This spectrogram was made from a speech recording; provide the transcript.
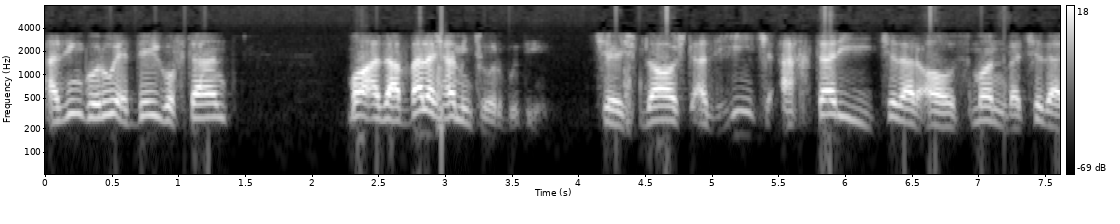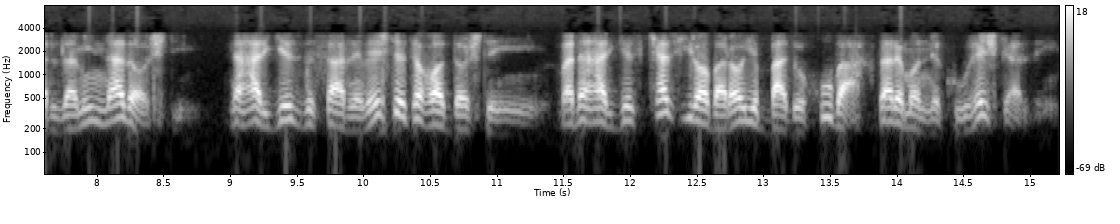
از این گروه عده گفتند ما از اولش همینطور بودیم. چشم داشت از هیچ اختری چه در آسمان و چه در زمین نداشتیم. نه هرگز به سرنوشت اعتقاد داشته ایم و نه هرگز کسی را برای بد و خوب اخترمان نکوهش کرده ایم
